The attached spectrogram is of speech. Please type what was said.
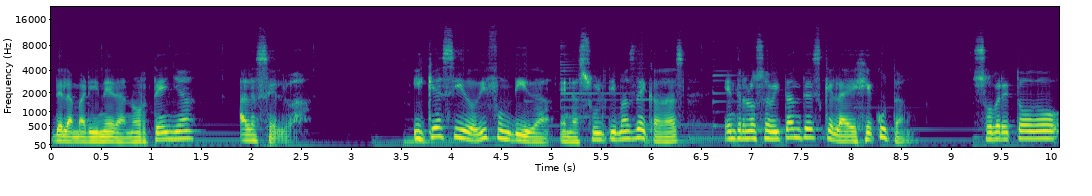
de la marinera norteña a la selva, y que ha sido difundida en las últimas décadas entre los habitantes que la ejecutan, sobre todo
